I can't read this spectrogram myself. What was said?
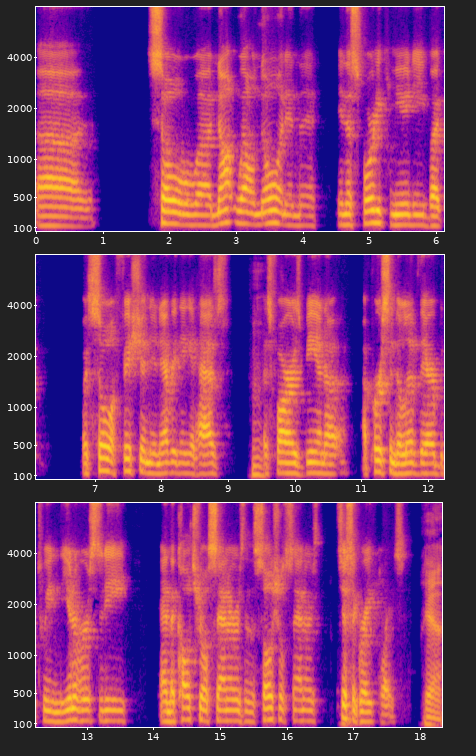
uh, so uh, not well known in the in the sporting community, but but so efficient in everything it has hmm. as far as being a, a person to live there between the university and the cultural centers and the social centers. It's just a great place. Yeah,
